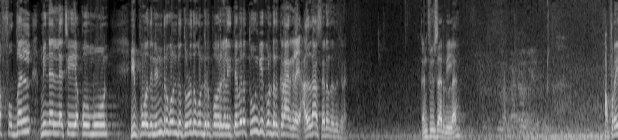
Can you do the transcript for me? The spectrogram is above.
அஃபுதல் மினல்லச்சி யகூமூன். இப்போது நின்று கொண்டு தொழுது கொண்டிருப்பவர்களை தவிர தூங்கி கொண்டிருக்கிறார்களே. அதுதான் சிறந்ததுங்கிறேன் கன்ஃபியூஸாக இருக்குல்ல? அப்புறம்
